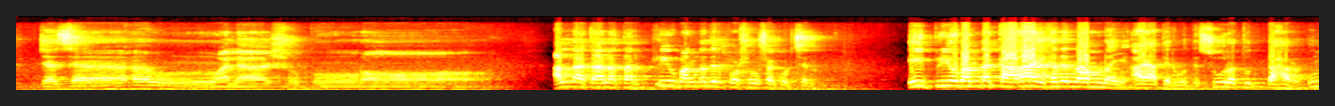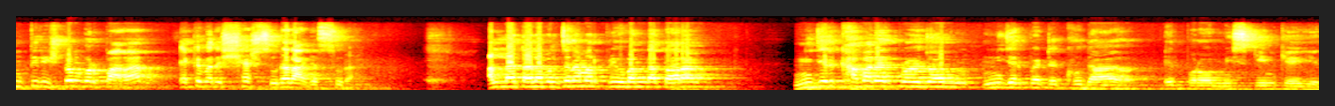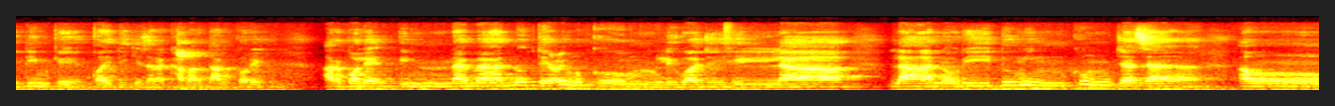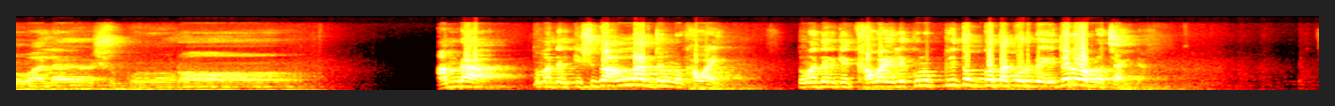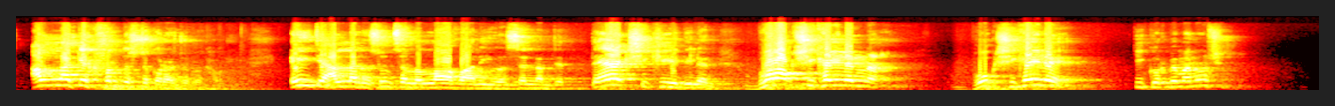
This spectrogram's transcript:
আল্লাহ তাআলা তার প্রিয় বান্দাদের প্রশংসা করছেন। এই প্রিয় বান্দা কারা? এখানে নাম নাই আয়াতের মধ্যে। সুরাতুদ্দাহার উনত্রিশ নম্বর পাড়ার একেবারে শেষ সুরার আগের সুরা। আল্লাহ তালা বলছেন, আমার প্রিয় বান্দা, তারা নিজের খাবারের প্রয়োজন, নিজের পেটে ক্ষুধা, এরপরও মিসকিনকে, ইয়েতিমকে, কয়দিকে যারা খাবার দান করে আর বলে আমরা তোমাদেরকে শুধু আল্লাহর জন্য খাওয়াই, তোমাদেরকে খাওয়াইলে কোনো কৃতজ্ঞতা করবে, এটারও আমরা চাই না। আল্লাহকে সন্তুষ্ট করার জন্য খাওয়াই। এই যে আল্লাহ রসুল সাল্লাহ আলী ওসাল্লাম যে ত্যাগ শিখিয়ে দিলেন, ভোগ শিখাইলেন না। ভোগ শিখাইলে কি করবে মানুষ?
